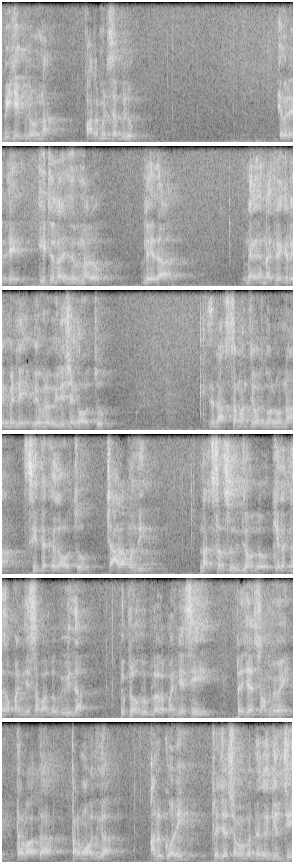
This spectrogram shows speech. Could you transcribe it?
బీజేపీలో ఉన్న పార్లమెంట్ సభ్యులు ఎవరైతే ఈటల రాజేంద్ర ఉన్నారో లేదా న- ఎమ్మెల్యే వేముల వీరేశం కావచ్చు రాష్ట్ర మంత్రివర్గంలో ఉన్న సీతక్క కావచ్చు చాలామంది నక్సల్స్ ఉద్యమంలో కీలకంగా పనిచేసిన వాళ్ళు వివిధ విప్లవ గ్రూపులలో పనిచేసి ప్రజాస్వామ్యమే తర్వాత పరమావధిగా అనుకొని ప్రజాస్వామ్యబద్ధంగా గెలిచి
